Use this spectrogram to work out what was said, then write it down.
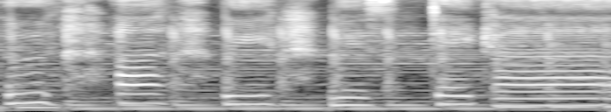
Who are we mistaken?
